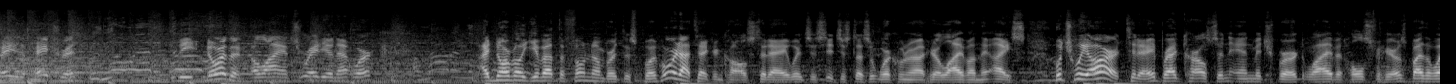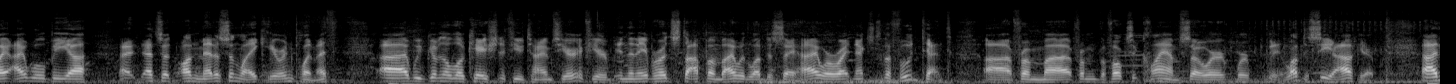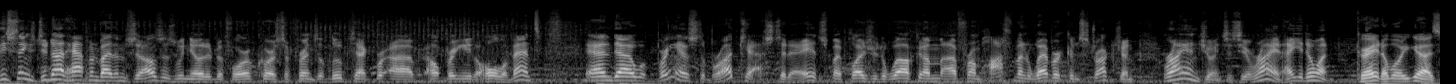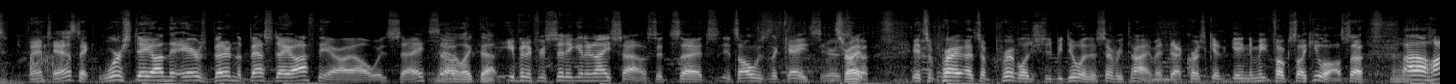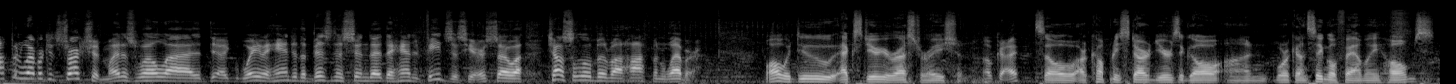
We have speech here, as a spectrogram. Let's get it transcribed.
AM 1280, The Patriot, the Northern Alliance Radio Network. I'd normally give out the phone number at this point, but we're not taking calls today. Just, it just doesn't work when we're out here live on the ice, which we are today. Brad Carlson and Mitch Berg live at Holes for Heroes. By the way, I will be. Uh, uh, that's at, on Medicine Lake here in Plymouth. Uh, we've given the location a few times here. If you're in the neighborhood, stop on by. Would love to say hi. We're right next to the food tent uh, from uh, from the folks at Clam, so we're, we're we'd love to see you out here. Uh, these things do not happen by themselves, as we noted before. Of course, the friends at Lube Tech uh, help bring you the whole event. And uh, bringing us the broadcast today, it's my pleasure to welcome uh, from Hoffman Weber Construction. Ryan joins us here. Ryan, how you doing? Great. How about you guys? Fantastic. Worst day on the air is better than the best day off the air. I always say. So Yeah, I like that. Even if you're sitting in an ice house, it's uh, it's it's always the case here. That's right. So it's a pri- it's a privilege to be doing this every time, and of course, get, getting to meet folks like you all. So, uh, Hoffman Weber Construction might as well uh, d- wave a hand to the business and the, the hand that feeds us here. So, uh, tell us a little bit about Hoffman Weber. Well, we do exterior restoration. Okay. So our company started years ago on working on single-family homes,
